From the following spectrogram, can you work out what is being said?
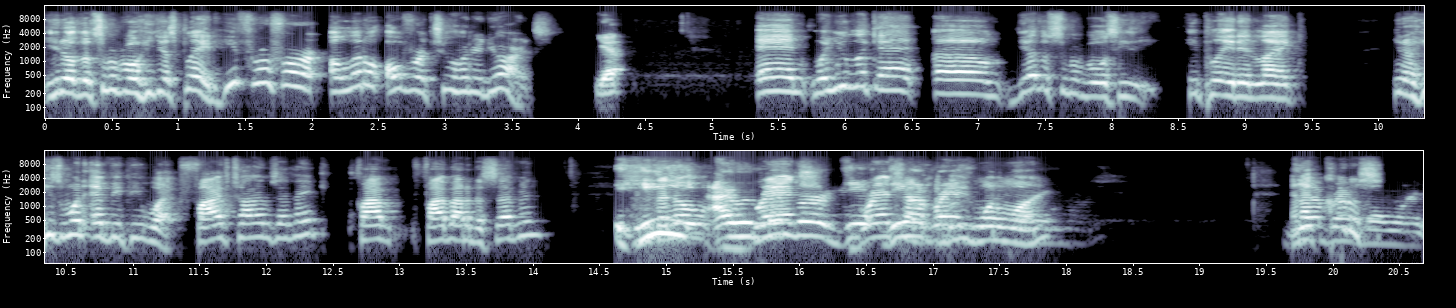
you know the Super Bowl he just played, he threw for a little over 200 yards. Yep. And when you look at um, the other Super Bowls he he played in, like you know, he's won MVP what five times, I think five five out of the seven. He. I know I remember Branch- De- Branch, I Deion believe, Branch won one. one. And I could've won.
